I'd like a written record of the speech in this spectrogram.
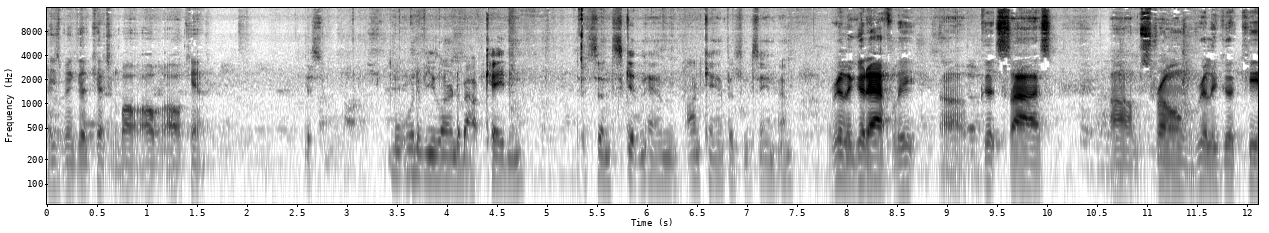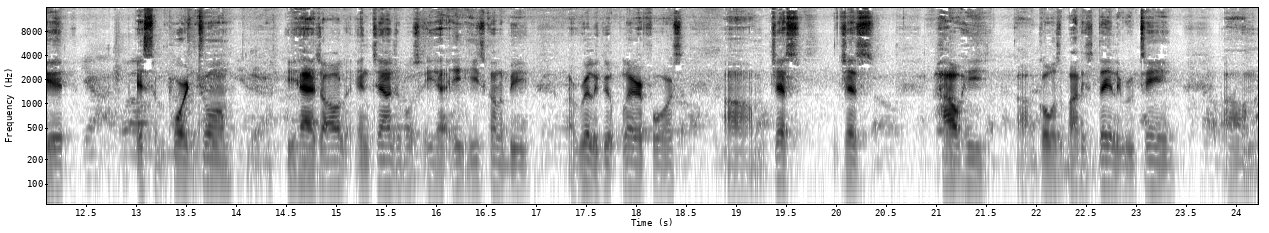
He's been good catching the ball all, all camp. Yes. What have you learned about Caden since getting him on campus and seeing him? Really good athlete, uh, good size, um, strong, really good kid. It's important to him. Yeah. He has all the intangibles. He, he he's going to be a really good player for us. Um, just just how he uh, goes about his daily routine um,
